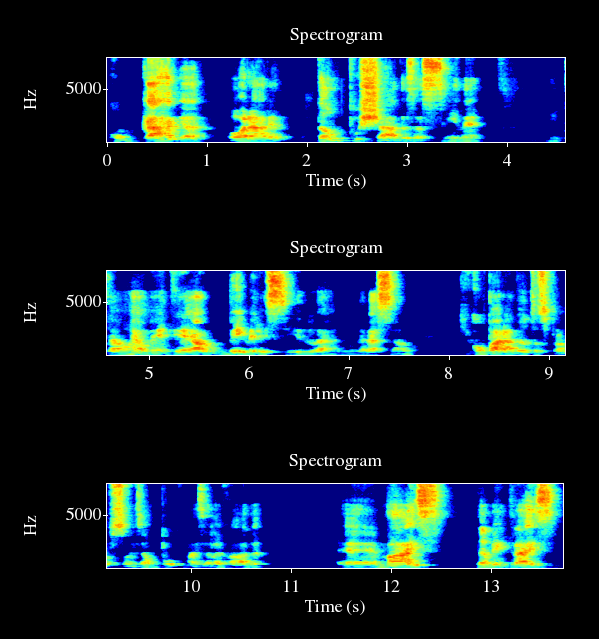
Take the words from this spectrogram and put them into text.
com carga horária tão puxadas assim, né? Então, realmente é algo bem merecido a remuneração, que comparado a outras profissões é um pouco mais elevada, é, mas também traz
